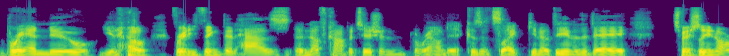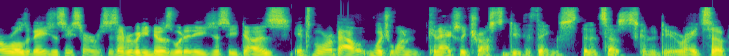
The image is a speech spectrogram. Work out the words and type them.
brand new, you know, for anything that has enough competition around it. Cause it's like, you know, at the end of the day, especially in our world of agency services, everybody knows what an agency does. It's more about which one can actually trust to do the things that it says it's going to do, right? So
